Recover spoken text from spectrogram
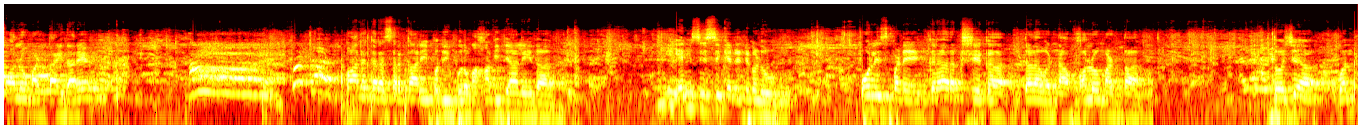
ಫಾಲೋ ಮಾಡ್ತಾ ಇದ್ದಾರೆ. ಬಾಲಕರ ಸರ್ಕಾರಿ ಪದವಿ ಪೂರ್ವ ಮಹಾವಿದ್ಯಾಲಯದ ಎನ್ ಸಿ ಸಿ ಕೆಡೆಟ್ಗಳು ಪೊಲೀಸ್ ಪಡೆ ಗೃಹ ರಕ್ಷಕ ದಳವನ್ನು ಫಾಲೋ ಮಾಡ್ತಾ ಧ್ವಜ ಒಂದು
